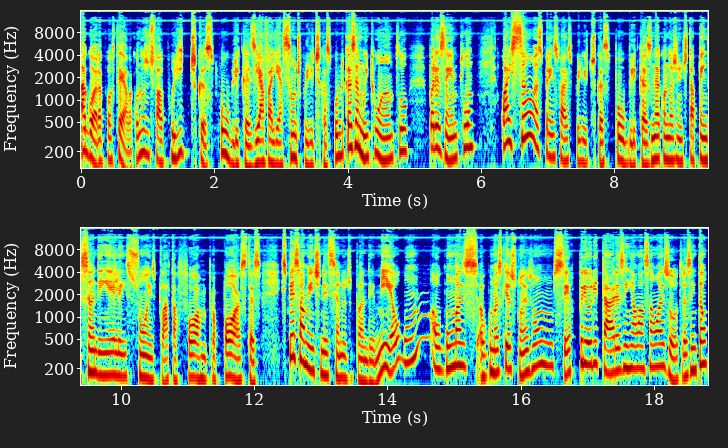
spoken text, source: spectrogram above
Agora, Portela, quando a gente fala políticas públicas e avaliação de políticas públicas é muito amplo. Por exemplo, quais são as principais políticas públicas, né? Quando a gente está pensando em eleições, plataforma, propostas, especialmente nesse ano de pandemia, algum, algumas, algumas questões vão ser prioritárias em relação às outras. Então,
